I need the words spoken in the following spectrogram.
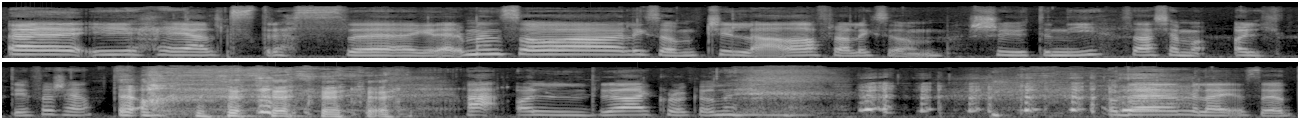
Eh, I helt stressgreier. Men så liksom chiller jeg da fra liksom sju til ni, så jeg kommer alltid for sent. Ja. jeg er aldri der klokka ni. Og det vil jeg si at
